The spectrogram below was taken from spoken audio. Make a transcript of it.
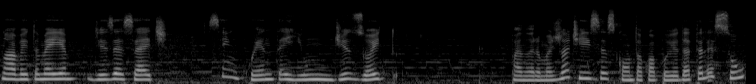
986 17 51 18. Panorama de Notícias conta com o apoio da Telesul,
